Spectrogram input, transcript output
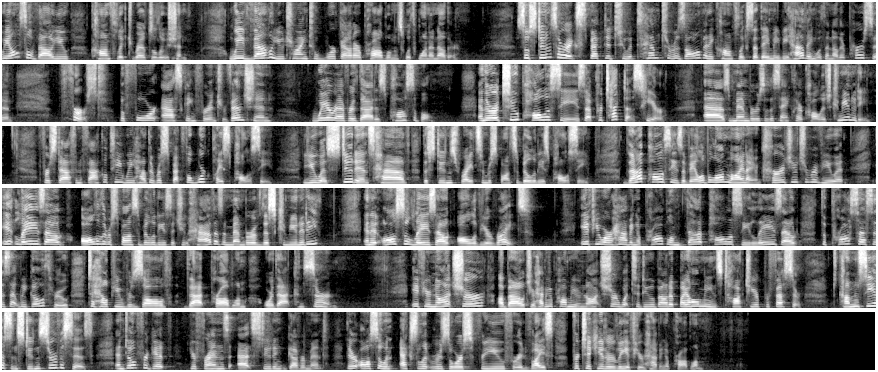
We also value conflict resolution. We value trying to work out our problems with one another. So students are expected to attempt to resolve any conflicts that they may be having with another person first, before asking for intervention, wherever that is possible. And there are two policies that protect us here as members of the St. Clair College community. For staff and faculty, we have the respectful workplace policy. You as students have the Students' Rights and Responsibilities policy. That policy is available online. I encourage you to review it. It lays out all of the responsibilities that you have as a member of this community, and it also lays out all of your rights. If you are having a problem, that policy lays out the processes that we go through to help you resolve that problem or that concern. If you're not sure about, you're having a problem, you're not sure what to do about it, by all means, talk to your professor. Come and see us in Student Services. And don't forget your friends at Student Government. They're also an excellent resource for you for advice, particularly if you're having a problem.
